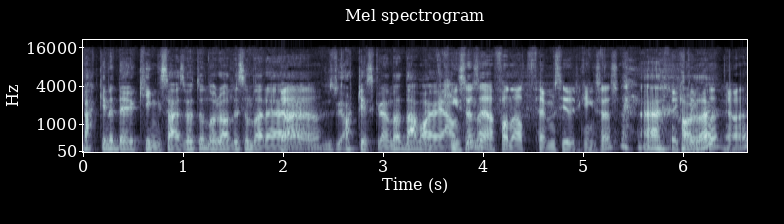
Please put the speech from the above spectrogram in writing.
Back in the day King Size, vet du. Når du hadde liksom der, Ja, artistgreiene. Der var jo jeg King Size, jeg, faen, jeg har hatt fem sider King Size. Ikke Har du det? det? Ja, ja.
